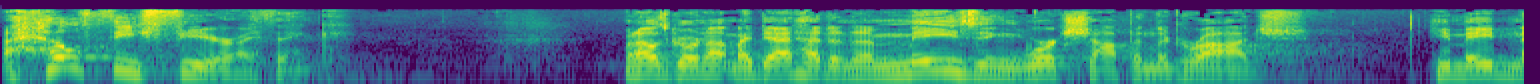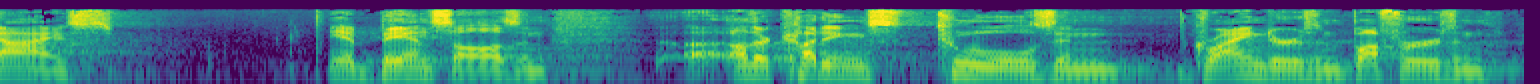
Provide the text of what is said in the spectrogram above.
a healthy fear, I think. When I was growing up, my dad had an amazing workshop in the garage. He made knives, he had bandsaws and uh, other cuttings tools and grinders and buffers and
